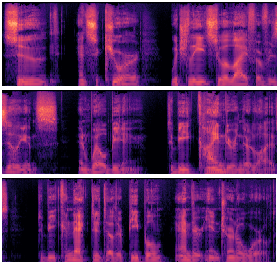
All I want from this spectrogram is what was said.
soothed, and secure which leads to a life of resilience and well being, to be kinder in their lives, to be connected to other people and their internal world.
